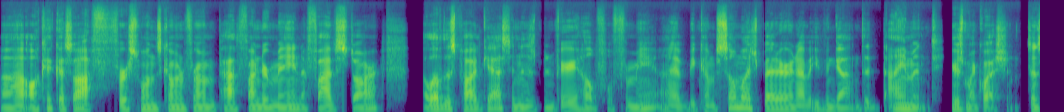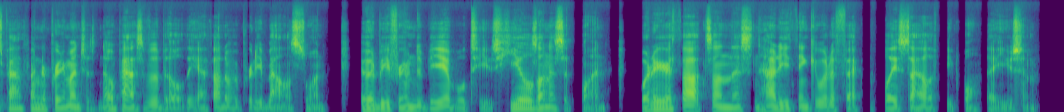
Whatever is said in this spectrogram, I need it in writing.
Uh, I'll kick us off. First one's coming from Pathfinder Main, a five star. I love this podcast and it has been very helpful for me. I have become so much better and I've even gotten to Diamond. Here's my question Since Pathfinder pretty much has no passive ability, I thought of a pretty balanced one. It would be for him to be able to use heals on his zipline. What are your thoughts on this and how do you think it would affect the playstyle of people that use him?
